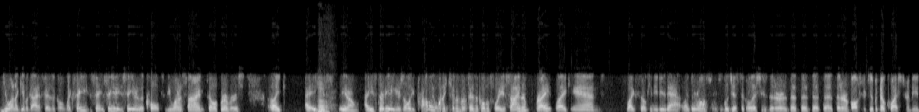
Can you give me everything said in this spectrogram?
you want to give a guy a physical, like say say say you- say you're the Colts and you want to sign Philip Rivers, like I- he's Oh. you know he's 38 years old. You probably want to give him a physical before you sign him, right? Like and like so can you do that? Like there are all sorts of logistical issues that are that that that that, that are involved here too. But no question, I mean.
